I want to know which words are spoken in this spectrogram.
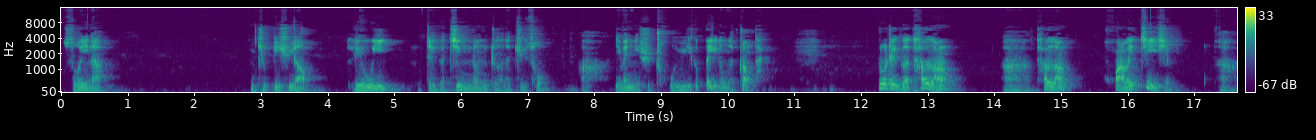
所以呢，你就必须要留意这个竞争者的举措啊，因为你是处于一个被动的状态。若这个贪狼啊，贪狼化为忌星。啊，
